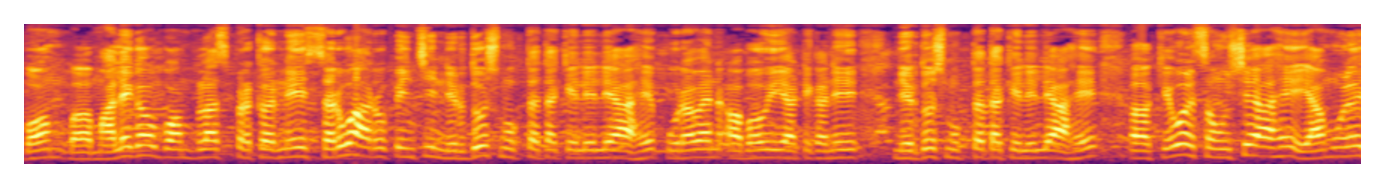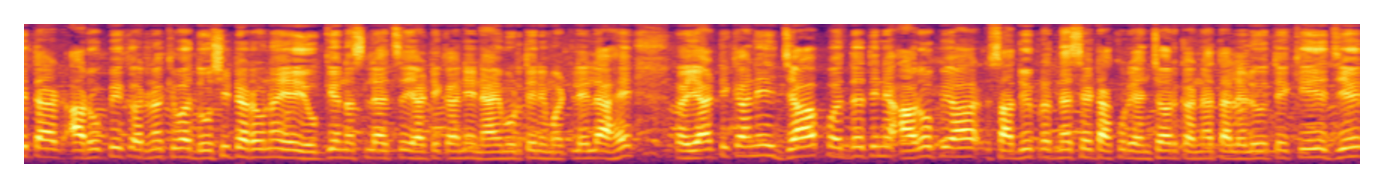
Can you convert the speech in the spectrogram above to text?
बॉम्ब मालेगाव बॉम्ब ब्लास्ट प्रकरणी सर्व आरोपींची निर्दोष मुक्तता केलेली आहे. पुराव्यांअभावी या ठिकाणी निर्दोष मुक्तता केलेली आहे. केवळ संशय आहे यामुळे त्या आरोपी करणं किंवा दोषी ठरवणं हे योग्य नसल्याचं या ठिकाणी न्यायमूर्तीने म्हटलेलं आहे. या ठिकाणी ज्या पद्धतीने आरोप या साध्वी प्रज्ञासिंह ठाकूर यांच्यावर करण्यात आलेले होते की जे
